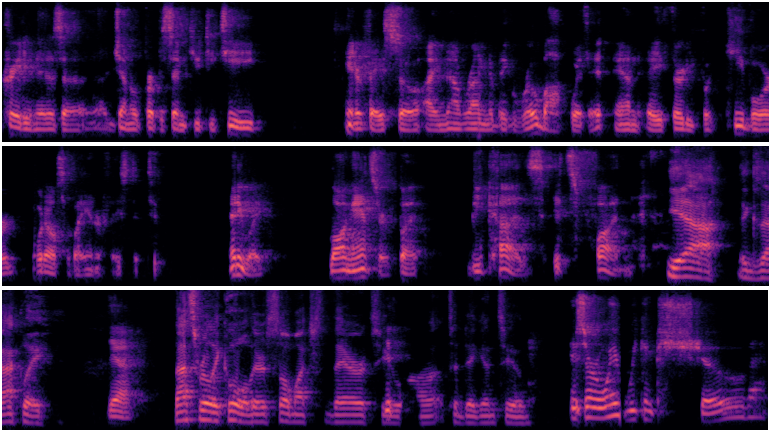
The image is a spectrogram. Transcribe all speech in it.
creating it as a, a general purpose MQTT interface. So I'm now running a big robot with it and a 30 foot keyboard. What else have I interfaced it to? Anyway, long answer, but because it's fun. Yeah, exactly. Yeah. That's really cool. There's so much there to uh, to dig into. Is there a way we can show that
